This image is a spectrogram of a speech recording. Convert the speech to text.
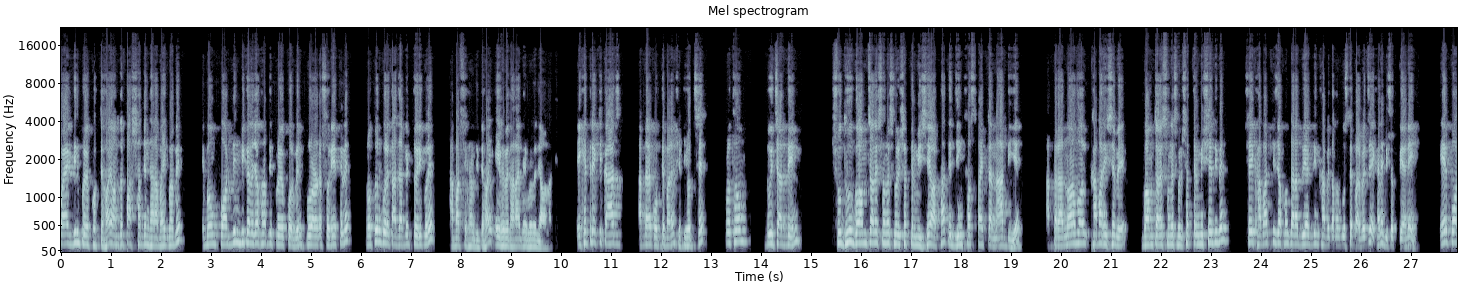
কয়েকদিন প্রয়োগ করতে হয়, অন্তত পাঁচ সাত দিন ধারাবাহিকভাবে এবং পরদিন বিকালে যখন আপনি প্রয়োগ করবেন, পুরোনোটা সরিয়ে ফেলে নতুন করে তাজা বেড তৈরি করে আবার সেখানে দিতে হয়। এইভাবে ধারাবাহিকভাবে দেওয়া লাগে। এক্ষেত্রে একটি কাজ আপনারা করতে পারেন, সেটি হচ্ছে প্রথম দুই চার দিন শুধু গম চালের সঙ্গে সরিষার তেল মিশিয়ে, অর্থাৎ এই জিঙ্ক ফসফাইডটা না দিয়ে আপনারা নর্মাল খাবার হিসেবে গম চালের সঙ্গে সরিষার তেল মিশিয়ে দিবেন। সেই খাবারটি যখন তারা দুই একদিন খাবে, তখন বুঝতে পারবে যে এখানে বিষক্রিয়া নেই। এরপর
